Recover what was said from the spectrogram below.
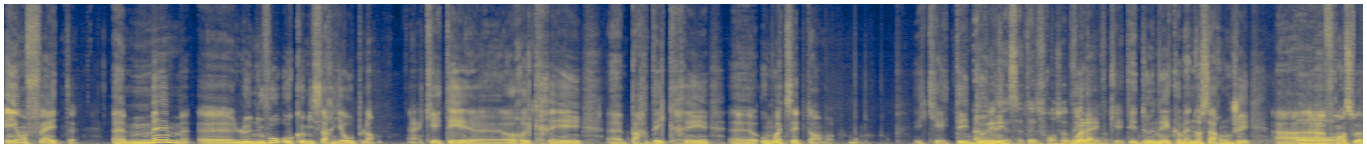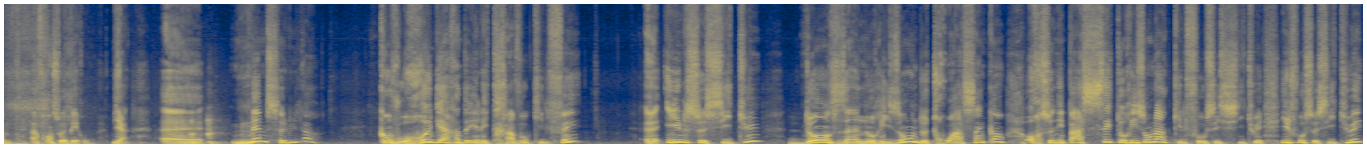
Et en fait, même le nouveau Haut Commissariat au Plan, hein, qui a été euh, recréé euh, par décret euh, au mois de septembre, bon, et qui a été donné, Avec à sa tête François Bayrou. voilà, qui a été donné comme un os à ronger à, à Oh. François, à François Bayrou. Bien, même celui-là, quand vous regardez les travaux qu'il fait, il se situe dans un horizon de 3 à 5 ans. Or, ce n'est pas à cet horizon-là qu'il faut se situer. Il faut se situer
